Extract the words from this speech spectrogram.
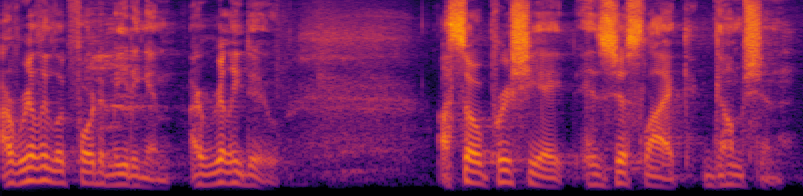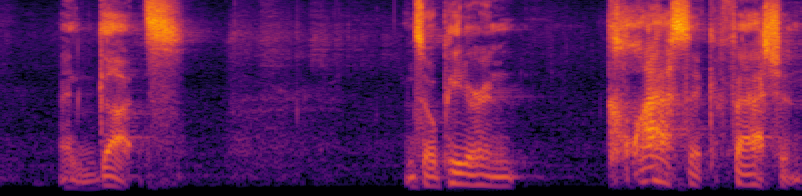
I really look forward to meeting him. I really do. I so appreciate his just like gumption and guts. And so Peter, in classic fashion,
